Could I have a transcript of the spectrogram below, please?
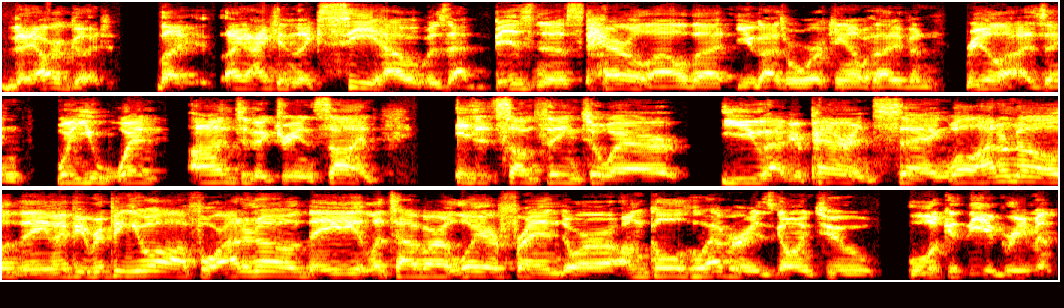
they are good." Like, like I can like see how it was that business parallel that you guys were working on without even realizing. When you went on to Victory and signed, is it something to where you have your parents saying, "Well, I don't know, they might be ripping you off," or "I don't know, they let's have our lawyer friend or our uncle, whoever is going to look at the agreement."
